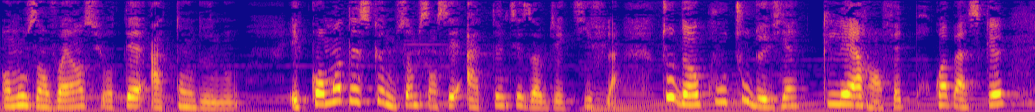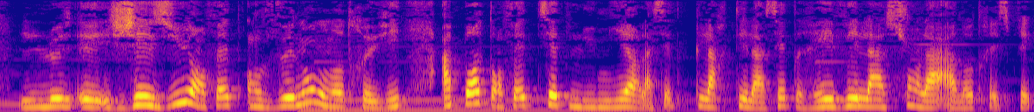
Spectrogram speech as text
en nous envoyant sur Terre, attend de nous? Et comment est-ce que nous sommes censés atteindre ces objectifs-là Tout d'un coup, tout devient clair en fait. Pourquoi Parce que le, euh, Jésus, en fait, en venant dans notre vie, apporte en fait cette lumière-là, cette clarté-là, cette révélation-là à notre esprit.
